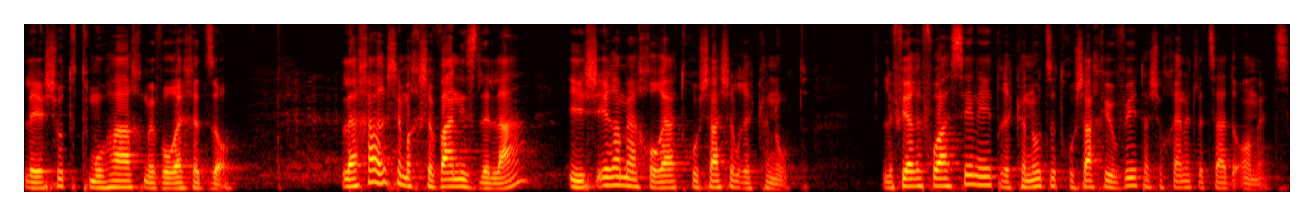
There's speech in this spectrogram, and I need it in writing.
לישות תמוהה אך מבורכת זו. לאחר שמחשבה נזללה, היא השאירה מאחוריה תחושה של ריקנות. לפי הרפואה הסינית, ריקנות זו תחושה חיובית השוכנת לצד אומץ.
